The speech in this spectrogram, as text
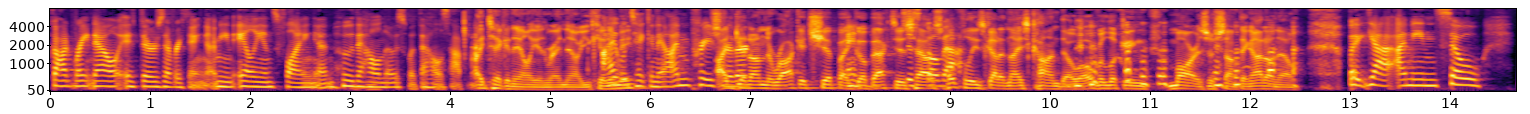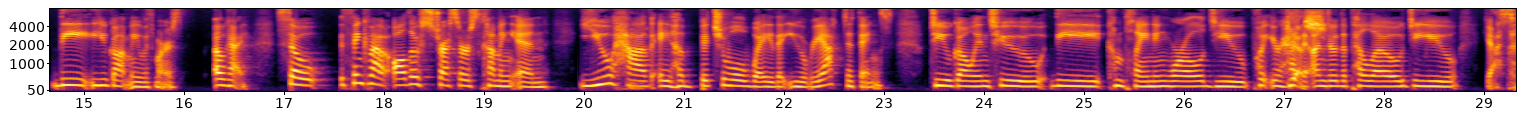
god right now it, there's everything i mean aliens flying in who the hell knows what the hell is happening I'd take an alien right now. you kidding i me? I would take an i'm pretty sure I'd get on the rocket ship. I'd go back to his house. Hopefully, he's got a nice condo overlooking Mars or something. I don't know. But yeah, I mean, so the you got me with Mars. Okay. So think about all those stressors coming in. You have a habitual way that you react to things. Do you go into the complaining world? Do you put your head Yes. under the pillow? Do you Yes.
